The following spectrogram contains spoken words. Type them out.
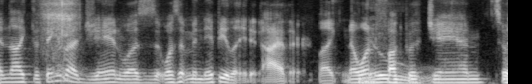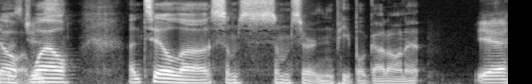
And like the thing about Jan was is it wasn't manipulated either. Like no one fucked with Jan. So it no, was just, well, until uh, some some certain people got on it. yeah.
